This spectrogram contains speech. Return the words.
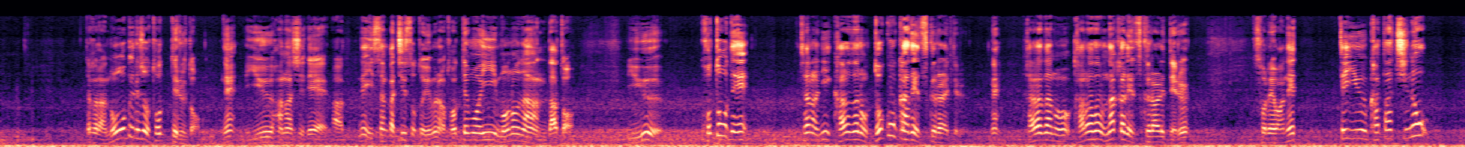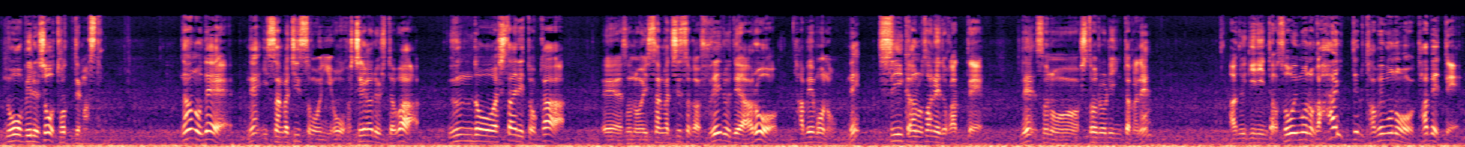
だからノーベル賞を取ってると、ね、いう話で、あ、ね、一酸化窒素というものがとってもいいものなんだということで、さらに体のどこかで作られてる。ね、体の、体の中で作られてる。それはね、っていう形のノーベル賞を取ってますと。なので、ね、一酸化窒素にを欲しがる人は、運動をしたりとか、えーその一酸化窒素が増えるであろう食べ物、ね、スイカの種とかって、ね、その、シトルリンとかね、アルギニンとかそういうものが入ってる食べ物を食べて、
